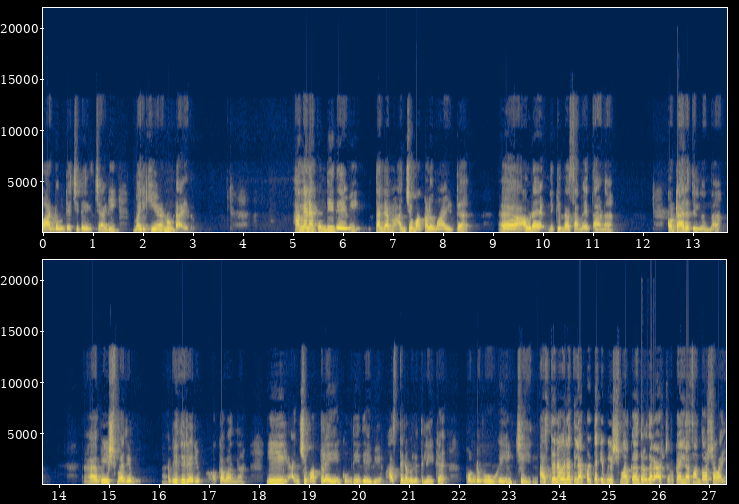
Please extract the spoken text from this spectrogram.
പാണ്ഡുവിന്റെ ചിതയിൽ ചാടി മരിക്കുകയാണ് ഉണ്ടായത്. അങ്ങനെ കുന്തി ദേവി തന്റെ അഞ്ചു മക്കളുമായിട്ട് അവിടെ നിൽക്കുന്ന സമയത്താണ് കൊട്ടാരത്തിൽ നിന്ന് ഭീഷ്മരും വിതുരരും ഒക്കെ വന്ന് ഈ അഞ്ചു മക്കളെയും കുന്തി ദേവിയും ഹസ്തനപുരത്തിലേക്ക് കൊണ്ടുപോവുകയും ചെയ്യുന്നു. ഹസ്തനപുരത്തിൽ അപ്പോഴത്തേക്ക് ഭീഷ്മർക്ക് ധൃതരാഷ്ട്രർക്ക് എല്ലാം സന്തോഷമായി.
